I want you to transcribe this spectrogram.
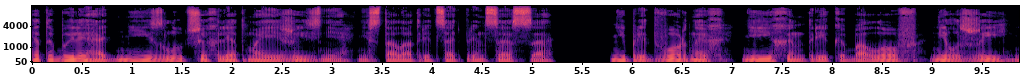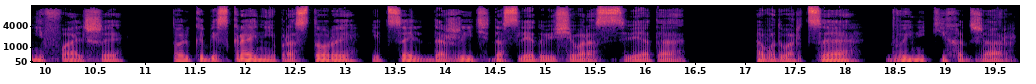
«Это были одни из лучших лет моей жизни», — не стала отрицать принцесса. «Ни придворных, ни их интриг и балов, ни лжи, ни фальши, только бескрайние просторы и цель дожить до следующего рассвета. А во дворце двойники Хаджар.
